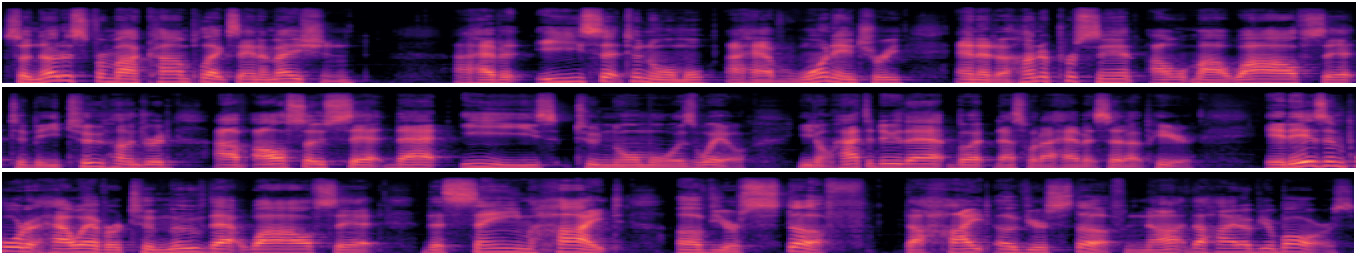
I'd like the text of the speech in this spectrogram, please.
So notice for my complex animation, I have it E set to normal. I have one entry and at 100%, I want my Y offset to be 200. I've also set that ease to normal as well. You don't have to do that, but that's what I have it set up here. It is important, however, to move that Y offset the same height of your stuff, the height of your stuff, not the height of your bars.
